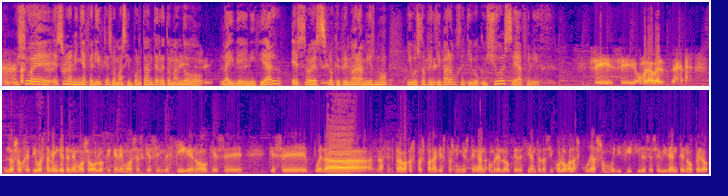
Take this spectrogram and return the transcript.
bueno, Ushue es una niña feliz, que es lo más importante, retomando Sí, sí, la idea inicial. Eso es lo que prima ahora mismo y vuestro principal objetivo, que Ushue sea feliz. Sí, sí, hombre, a ver, los objetivos también que tenemos o lo que queremos es que se investigue, ¿no? Que se que se pueda hacer trabajos pues para que estos niños tengan, hombre, lo que decía antes la psicóloga, las curas son muy difíciles, es evidente, ¿no? Pero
